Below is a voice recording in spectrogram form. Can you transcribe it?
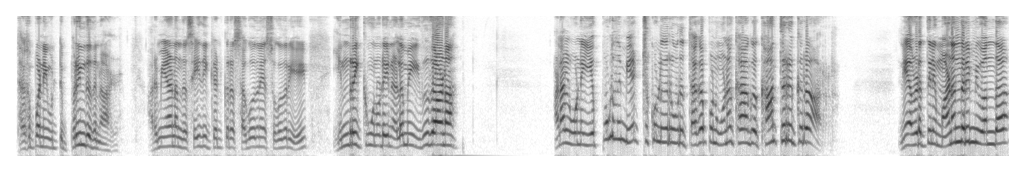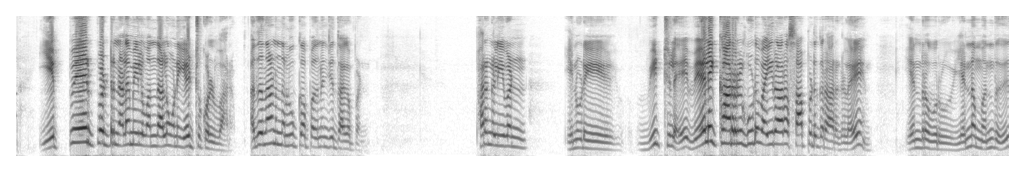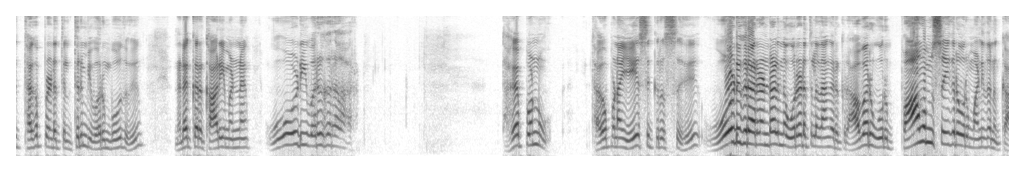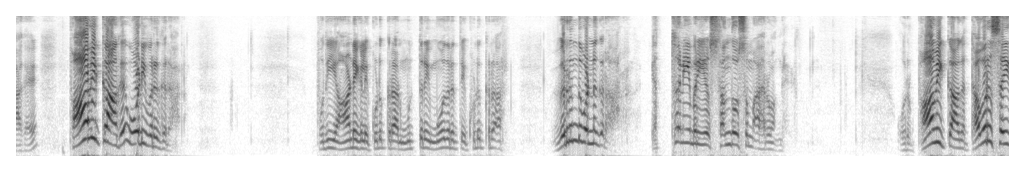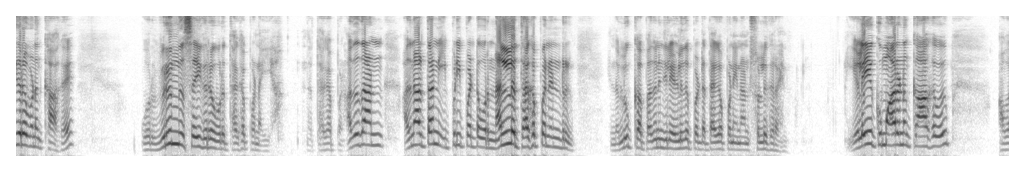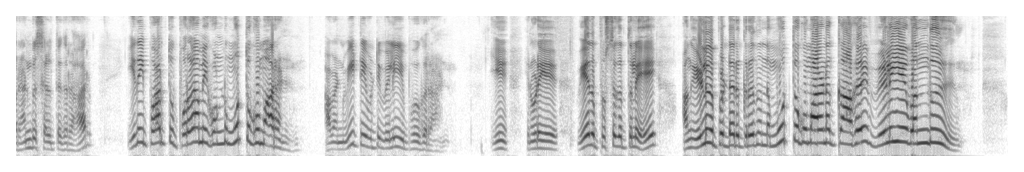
தகப்பனை விட்டு பிரிந்தது நாள். அருமையான அந்த செய்தி கேட்கிற சகோதரே சகோதரி இன்றைக்கு உன்னுடைய நிலைமை இதுதானா? ஆனால் உன்னை எப்பொழுதும் ஏற்றுக்கொள்கிற ஒரு தகப்பன் உனக்காக காத்திருக்கிறார். நீ அவரிடத்தில் மனம் திரும்பி வந்தால் எப்பேற்பட்ட நிலைமையில் வந்தாலும் உன்னை ஏற்றுக்கொள்வார். அதுதான் இந்த லூக்கா பதினஞ்சு தகப்பன். பாருங்கள் இவன் என்னுடைய வீட்டிலே வேலைக்காரர்கள் கூட வயிறார சாப்பிடுகிறார்களே என்ற ஒரு எண்ணம் வந்து தகப்பனிடத்தில் திரும்பி வரும்போது நடக்கிற காரியம் என்ன? ஓடி வருகிறார். தகப்பன் தகப்பனா இயேசு கிறிஸ்து ஓடுகிறார் என்றால் இந்த ஒரு இடத்துல தாங்க இருக்கிறார் அவர் ஒரு பாவம் செய்கிற ஒரு மனிதனுக்காக பாவிக்காக ஓடி வருகிறார். புதிய ஆடைகளை கொடுக்கிறார் முத்திரை மோதிரத்தை கொடுக்கிறார் விருந்து பண்ணுகிறார். எத்தனை பெரிய சந்தோஷமாகிறவங்க ஒரு பாவிக்காக தவறு செய்கிறவனுக்காக ஒரு விருந்து செய்கிற ஒரு தகப்பன் ஐயா. இந்த தகப்பன் அதுதான் அதனால்தான் இப்படிப்பட்ட ஒரு நல்ல தகப்பன் என்று இந்த லூக்கா பதினஞ்சில் எழுதப்பட்ட தகப்பனை நான் சொல்லுகிறேன். இளைய குமாரனுக்காகவும் அவர் அன்பு செலுத்துகிறார். இதை பார்த்து பொறாமை கொண்டு மூத்த குமாரன் அவன் வீட்டை விட்டு வெளியே போகிறான். ஏ என்னுடைய வேத புஸ்தகத்திலே அங்கே எழுதப்பட்டிருக்கிறது இந்த மூத்த குமாரனுக்காக வெளியே வந்து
